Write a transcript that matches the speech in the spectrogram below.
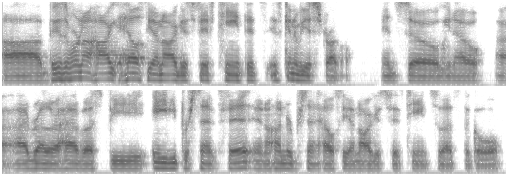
Uh, because if we're not healthy on August 15th, it's it's going to be a struggle. And so, you know, I'd rather have us be 80% fit and 100% healthy on August 15th. So that's the goal.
